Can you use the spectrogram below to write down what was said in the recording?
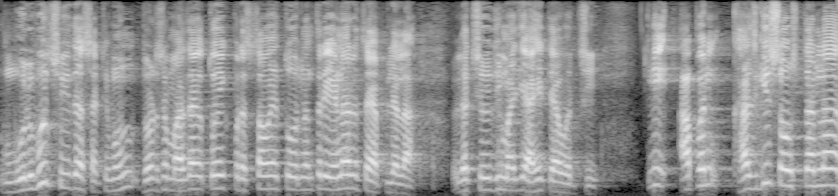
मूलभूत सुविधासाठी म्हणून थोडंसं माझा तो एक प्रस्ताव आहे तो नंतर येणारच आहे आपल्याला. लक्षवेधी माझी आहे त्यावरची. की आपण खाजगी संस्थांना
